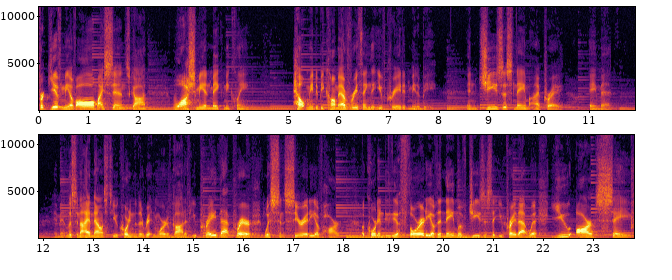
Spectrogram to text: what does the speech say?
Forgive me of all my sins, God. Wash me and make me clean. Help me to become everything that you've created me to be. In Jesus' name I pray. Amen. Amen. Listen, I announce to you, according to the written word of God, if you prayed that prayer with sincerity of heart, according to the authority of the name of Jesus that you pray that with, you are saved.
